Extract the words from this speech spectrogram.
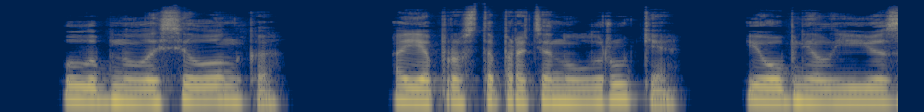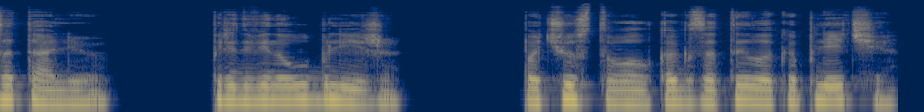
— улыбнулась Илонка, а я просто протянул руки и обнял ее за талию, придвинул ближе. Почувствовал, как затылок и плечи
